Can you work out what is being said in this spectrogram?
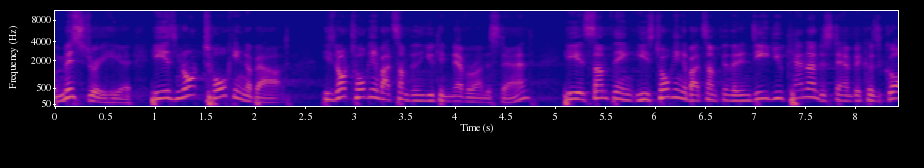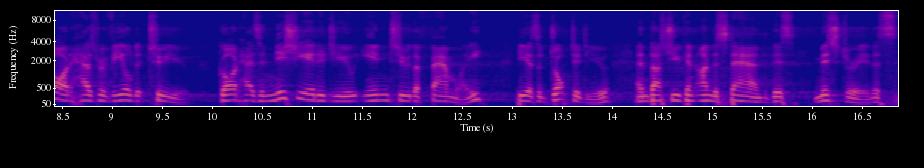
a mystery here, he is not talking about he's not talking about something that you can never understand. He is something he's talking about something that indeed you can understand because God has revealed it to you. God has initiated you into the family. He has adopted you, and thus you can understand this mystery, this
